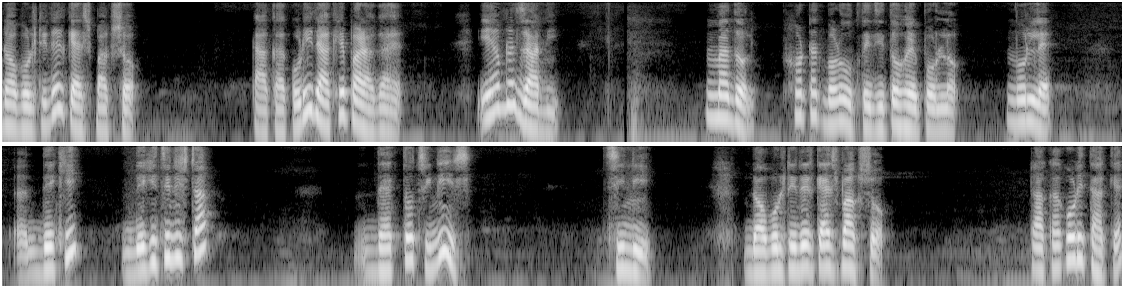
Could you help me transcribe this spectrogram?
ডবল টিনের ক্যাশ বাক্স। টাকা কড়ি রাখে পাড়াগাঁয়ে। এ আমরা জানি। বাদল হঠাৎ বড় উত্তেজিত হয়ে পড়ল। বললে, দেখি দেখি জিনিসটা। দেখ তো, চিনিস? চিনি। ডবল টিনের ক্যাশ বাক্স টাকা কড়ি থাকে।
